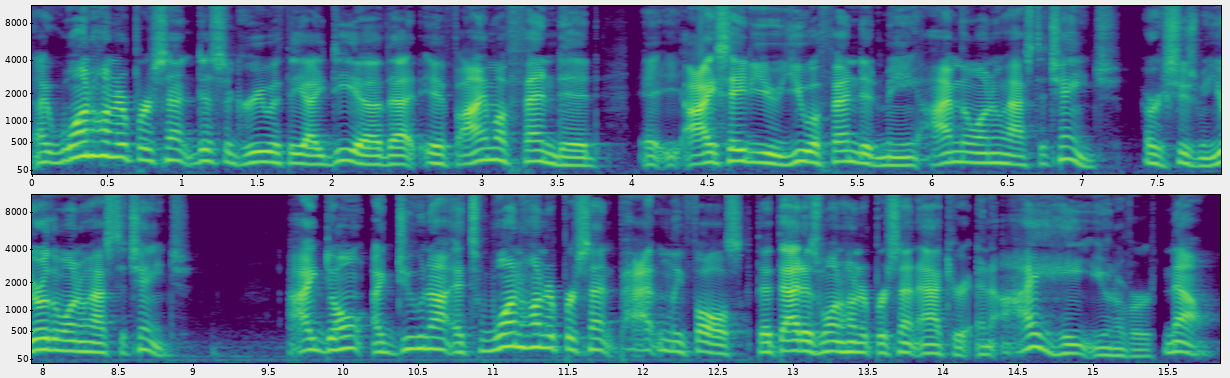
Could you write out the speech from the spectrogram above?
I 100% disagree with the idea that if I'm offended, eh, I say to you, you offended me, I'm the one who has to change. Or excuse me, you're the one who has to change. I don't, I do not, it's 100% patently false that that is 100% accurate. And I hate universe. Now,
